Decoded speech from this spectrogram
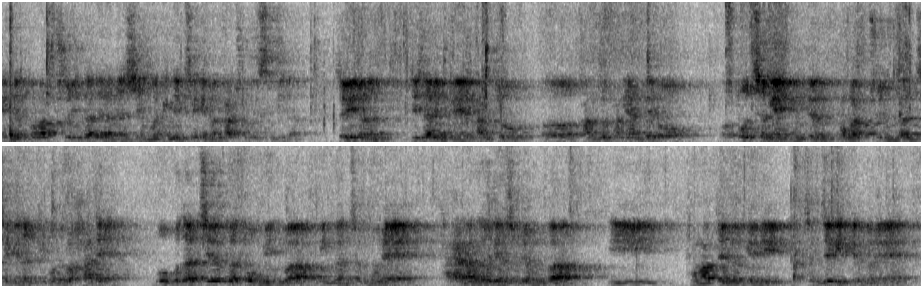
행정통합추진단이라는 실무 행정체계만 갖추고 있습니다. 저희는 지사님의 강조, 어, 강조 방향대로 어, 도청의 행정통합추진단 체계는 기본으로 하되 무엇보다 지역과 도민과 민간 전문의 다양한 의견 수렴과 이 통합된 의견이 전제이기 때문에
